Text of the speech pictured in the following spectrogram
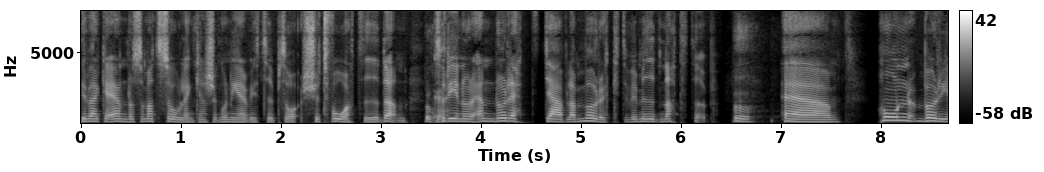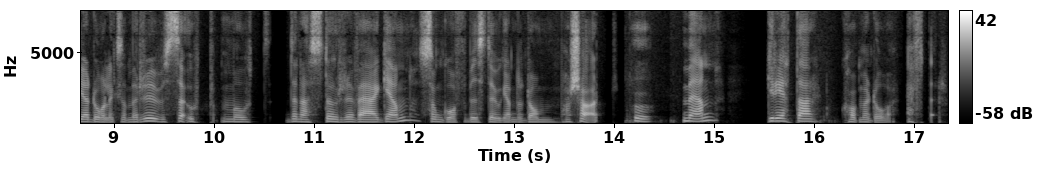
det verkar ändå som att solen kanske går ner vid typ så 22-tiden. Okej. Så det är nog ändå rätt jävla mörkt vid midnatt typ. Mm. Eh, hon börjar då liksom rusa upp mot den här större vägen som går förbi stugan där de har kört. Mm. Men Gretar kommer då efter.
